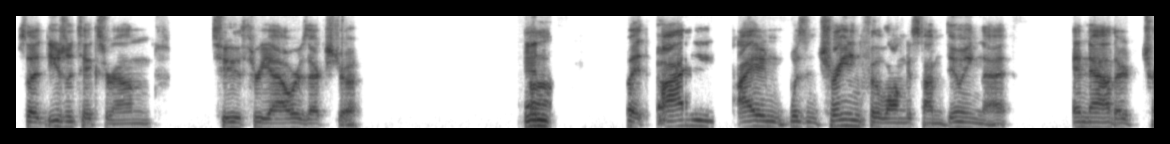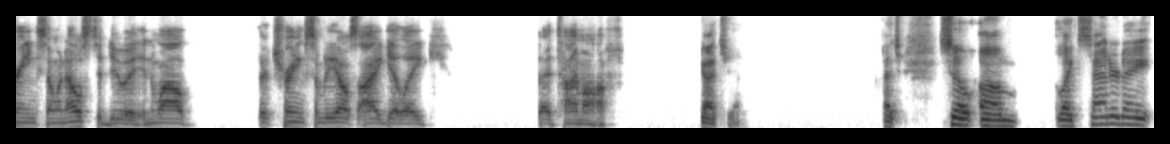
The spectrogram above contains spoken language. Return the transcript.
So it usually takes around two three hours extra. And uh, but I I was in training for the longest time doing that, and now they're training someone else to do it. And while they're training somebody else, I get like that time off. Gotcha. Gotcha. So, um, like Saturday,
